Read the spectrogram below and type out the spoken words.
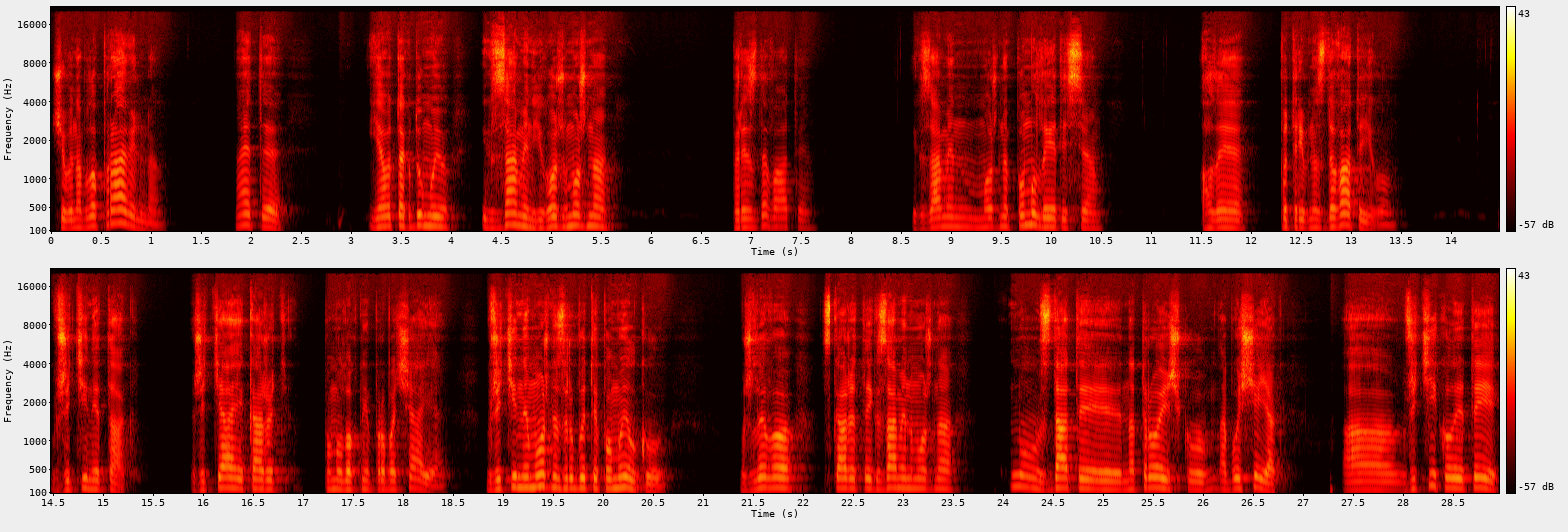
щоб вона була правильна. Знаєте, я от так думаю, екзамен його ж можна перездавати. Екзамен можна помолитися, але потрібно здавати його. В житті не так. Життя, як кажуть, помилок не пробачає. В житті не можна зробити помилку. Можливо, скажете, екзамен можна ну, здати на троєчку або ще як. А в житті, коли ти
